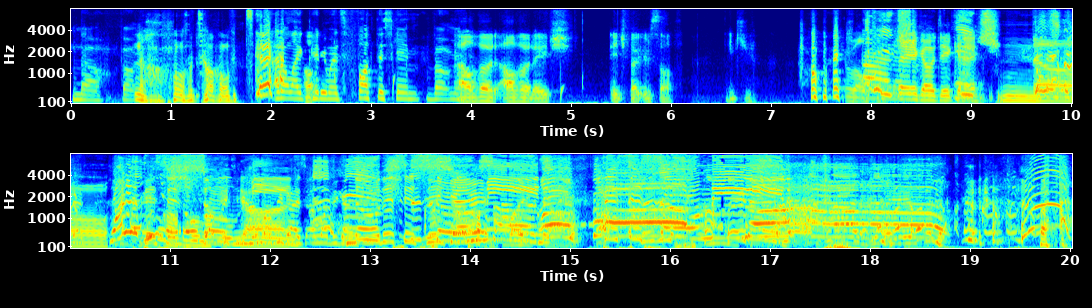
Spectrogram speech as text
No, vote No, no. don't. I don't like Oh. pity wins. Fuck this game. Vote me. I'll vote. I'll vote H. H, vote yourself. Thank you. Oh my Well, god. there you go, DK. No. Why are This people is so so mean? I love you mean. guys. I love you guys. No, this is so DK. mean. Oh, fuck! This is so mean.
